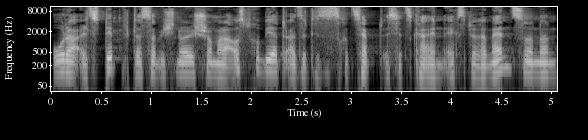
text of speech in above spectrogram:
oder als Dip, das habe ich neulich schon mal ausprobiert. Also dieses Rezept ist jetzt kein Experiment, sondern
